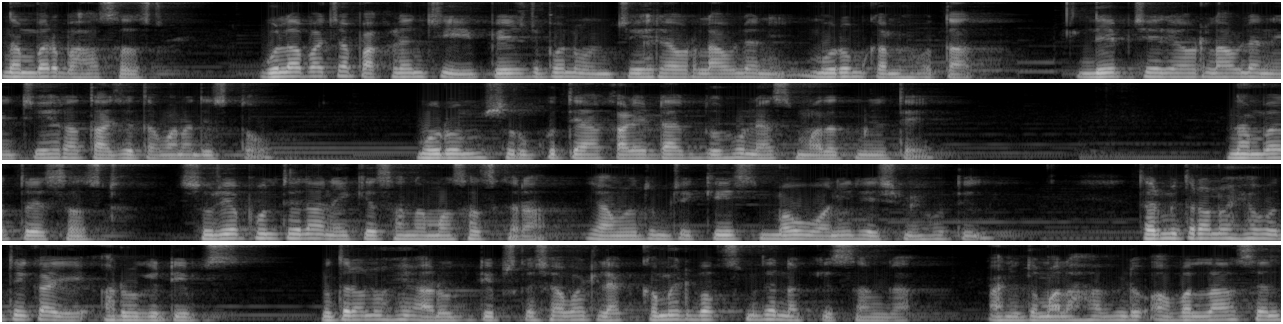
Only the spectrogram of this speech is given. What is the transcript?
नंबर बासष्ट. गुलाबाच्या पाकळ्यांची पेस्ट बनवून चेहऱ्यावर लावल्याने मुरुम कमी होतात. लेप चेहऱ्यावर लावल्याने चेहरा ताजेतवाना दिसतो. मुरुम सुरकुत्या काळे डाग दूर होण्यास मदत मिळते. नंबर त्रेसष्ट. सूर्यफूल तेलाने केसांना मसाज करा. यामुळे तुमचे केस मऊ आणि रेशमी होतील. तर मित्रांनो हे होते काही आरोग्य टिप्स. मित्रांनो हे आरोग्य टिप्स कशा वाटल्या कमेंट बॉक्समध्ये नक्कीच सांगा. आणि तुम्हाला हा व्हिडिओ आवडला असेल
